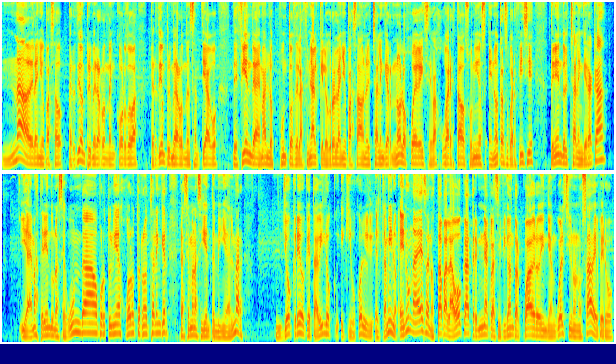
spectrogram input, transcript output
nada del año pasado. Perdió en primera ronda en Córdoba, perdió en primera ronda en Santiago, defiende además los puntos de la final que logró el año pasado en el Challenger, no lo juega y se va a jugar Estados Unidos en otra superficie, teniendo el Challenger acá y además teniendo una segunda oportunidad de jugar un torneo Challenger la semana siguiente en Viña del Mar. Yo creo que Tavilo equivocó el, el camino. En una de esas nos tapa la boca, termina clasificando al cuadro de Indian Wells y uno no sabe, pero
